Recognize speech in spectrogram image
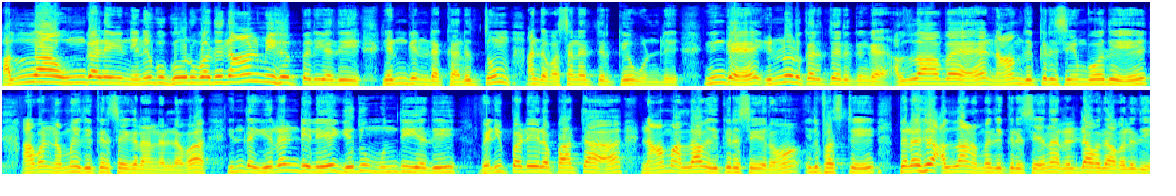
அல்லாஹ் உங்களை நினைவு கூறுவதுதான் மிக பெரியது என்கின்ற கருத்தும் அந்த வசனத்திற்கு உண்டு. இங்க இன்னொரு கருத்து இருக்குங்க. அல்லாவை நாம் திக்ரு செய்யும்போது அவன் நம்மை திக்ரு செய்கிறான் அல்லவா? இந்த இரண்டிலே எது முந்தியது? வெளிப்படையில் பார்த்தா நாம் அல்லாவை திக்ரு செய்கிறோம் இது ஃபஸ்ட்டு பிறகு அல்லாஹ் நம்ம திக்ரு செய்யணும் ரெண்டாவதாக வருது.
